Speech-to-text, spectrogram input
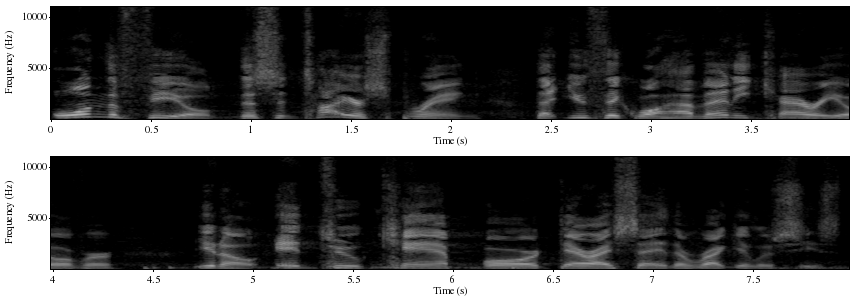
on the field this entire spring that you think will have any carryover, you know, into camp or dare I say the regular season?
